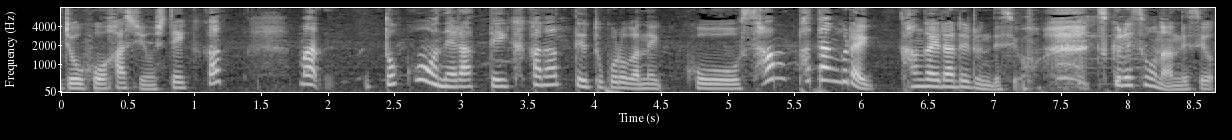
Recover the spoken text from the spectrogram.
情報発信をしていくか、まあ、どこを狙っていくかなっていうところがね、こう、3パターンぐらい考えられるんですよ。作れそうなんですよ。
